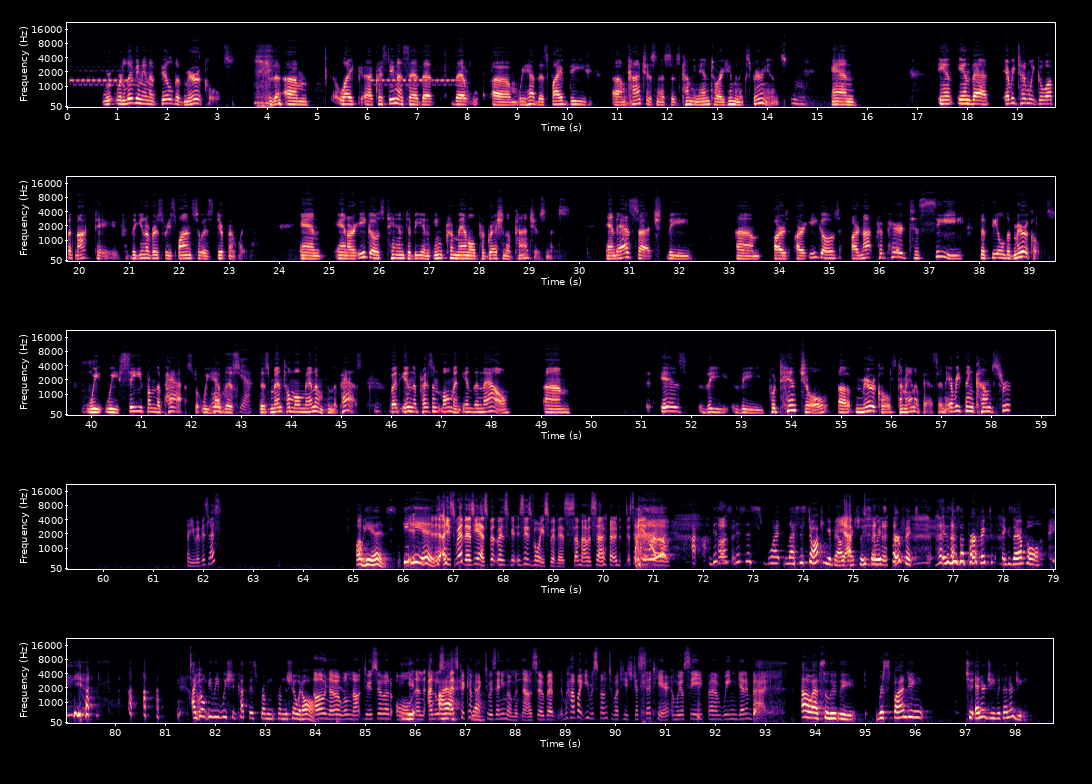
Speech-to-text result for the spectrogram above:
we're, we're living in a field of miracles. the, um, like uh, Christina said, that that um, we have this 5D um, consciousness that's coming into our human experience, mm. and in in that every time we go up an octave, the universe responds to us differently, and and our egos tend to be an incremental progression of consciousness. And as such, the um, our our egos are not prepared to see the field of miracles. Mm-hmm. We we see from the past. We have Ooh, this yeah. this mental momentum from the past, mm-hmm. but in the present moment, in the now, um, is the the potential of miracles to manifest, and everything comes through Are you with us, Les? Oh, he is. He, he is. He's with us, yes, but is his voice with us? Somehow it's uh, disappeared for a moment. Uh, this is this is what Les is talking about, yeah. actually. So it's perfect. this is a perfect example. yes. I don't believe we should cut this from, from the show at all. Oh no, we'll not do so at all. Yeah, and and also, uh, Les could come yeah. back to us any moment now. So, but how about you respond to what he's just said here, and we'll see if uh, we can get him back. Oh, absolutely. Responding to energy with energy.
